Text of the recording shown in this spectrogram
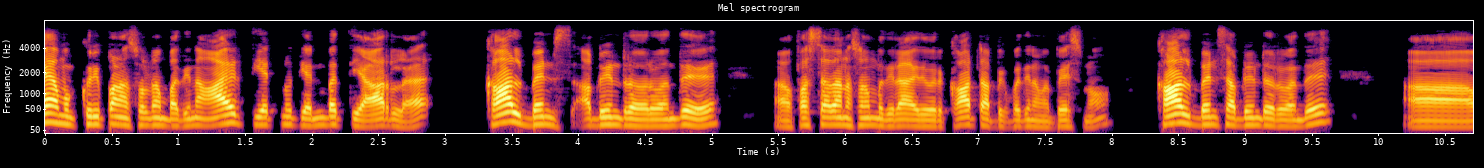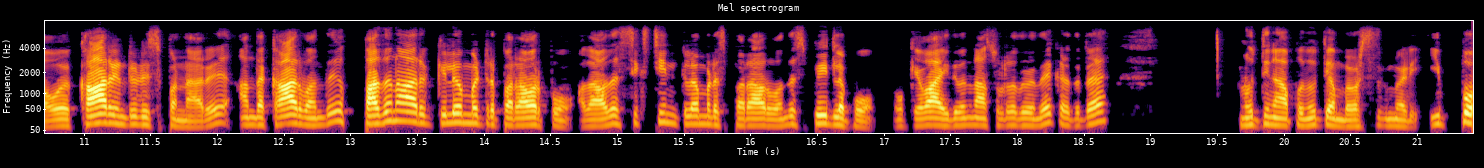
ஏன் குறிப்பாக நான் சொல்கிறேன் பார்த்தீங்கன்னா, 1886ல கார்ல் பென்ஸ் அப்படின்றவர் வந்து அ ஃபர்ஸ்ட் அதான் நான் சொன்னேன் பார்த்தீங்களா, இது ஒரு கார் டாபிக் பற்றி நம்ம பேசினோம். கார்ல் பென்ஸ் அப்படின்றவர் வந்து ஒரு கார் இன்ட்ரடியூஸ் பண்ணார் அந்த கார் வந்து 16 கிலோமீட்டர் பர் ஹவர் போகும். அதாவது 16 கிலோமீட்டர்ஸ் பர் ஹவர் வந்து ஸ்பீடில் போகும். ஓகேவா? இது வந்து நான் சொல்கிறது வந்து கிட்டத்தட்ட 140, 150 வருஷத்துக்கு முன்னாடி. இப்போ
